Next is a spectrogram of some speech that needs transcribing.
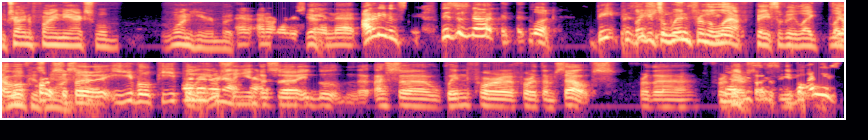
I'm trying to find the actual one here, but I, I don't understand yeah. that. I don't even. This is not. Look, Beat position. like it's a win for the left, basically. Like like yeah, well, of course, it's uh, evil people no, no, no, using it as a as a win for for themselves for the for their side is, of evil. Why is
